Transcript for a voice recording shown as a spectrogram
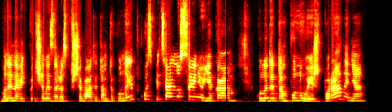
Вони навіть почали зараз вшивати там таку нитку спеціально синю, яка коли ти тампонуєш поранення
